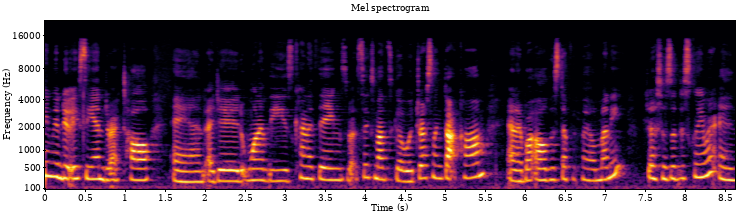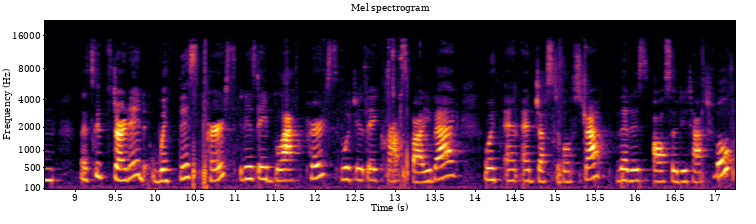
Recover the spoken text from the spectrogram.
I'm going to do a CN direct haul and I did one of these kind of things about six months ago with dresslink.com and I bought all this stuff with my own money just as a disclaimer and let's get started with this purse. It is a black purse which is a crossbody bag with an adjustable strap that is also detachable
